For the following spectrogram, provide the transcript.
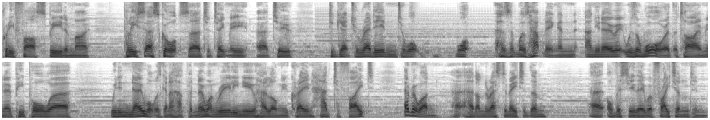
pretty fast speed and my police escorts uh, to take me uh, to to get to read in to what what has, was happening and and you know it was a war at the time you know people were we didn't know what was going to happen. No one really knew how long Ukraine had to fight. Everyone had underestimated them. Uh, obviously, they were frightened in,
